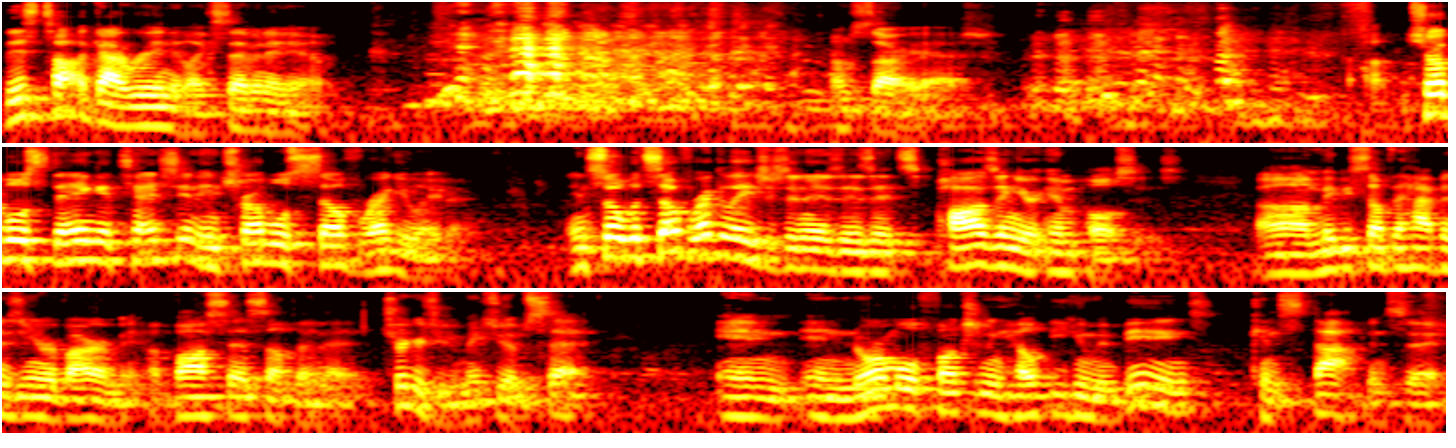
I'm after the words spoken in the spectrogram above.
This talk got written at like 7 a.m. I'm sorry, Ash. trouble staying attention and trouble self regulating. And so, what self regulation is, is it's pausing your impulses. Um, maybe something happens in your environment. A boss says something that triggers you, makes you upset. And, and normal, functioning, healthy human beings can stop and say,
